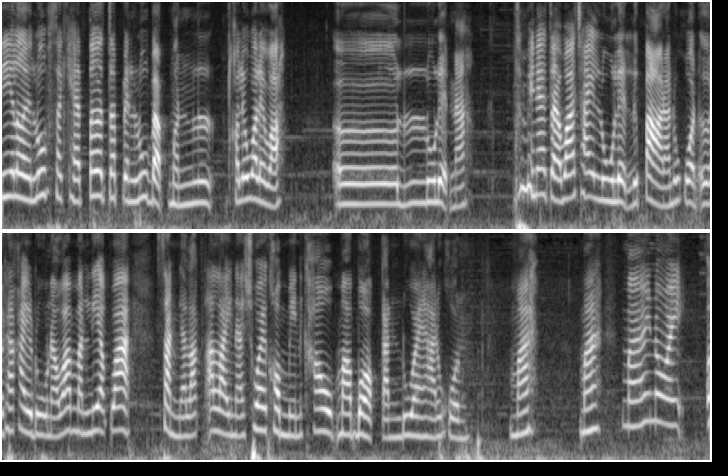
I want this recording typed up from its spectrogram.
นี่เลยรูปสแคตเตอร์จะเป็นรูปแบบเหมือนเขาเรียกว่าอะไรวะ เออรูเล็ตนะไม่แน่ใจว่าใช่รูเล็ตหรือเปล่านะทุกคนเออถ้าใครรู้นะว่ามันเรียกว่าสัญลักษณ์อะไรนะ ช่วยคอมเมนต์เข้ามาบอกกันด้วยนะคะทุกคนมามามาให้หน่อย เอ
